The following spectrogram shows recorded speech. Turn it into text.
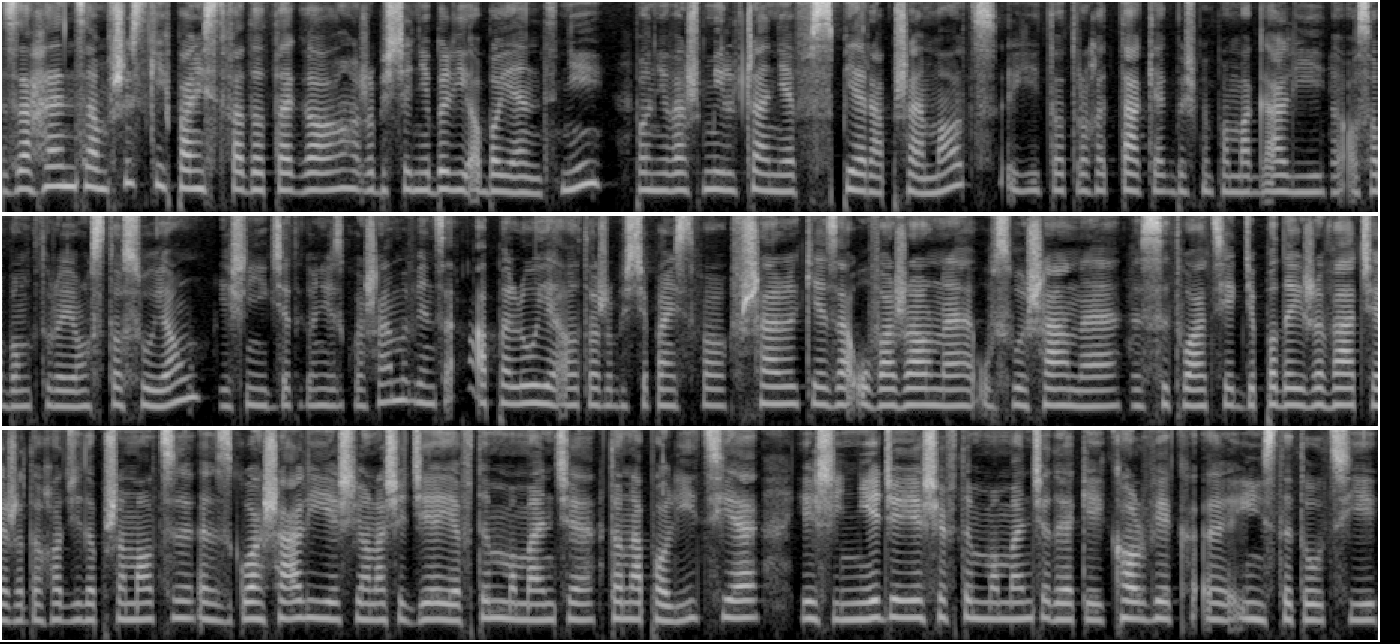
Zachęcam wszystkich Państwa do tego, żebyście nie byli obojętni, ponieważ milczenie wspiera przemoc i to trochę tak, jakbyśmy pomagali osobom, które ją stosują, jeśli nigdzie tego nie zgłaszamy, więc apeluję o to, żebyście Państwo wszelkie zauważone, usłyszane sytuacje, gdzie podejrzewacie, że dochodzi do przemocy, zgłaszali, jeśli ona się dzieje w tym momencie, to na policję, jeśli nie dzieje się w tym momencie, do jakiejkolwiek e, instytucji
